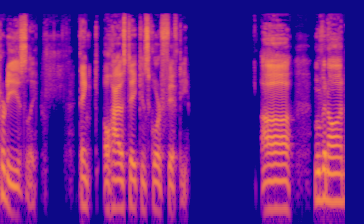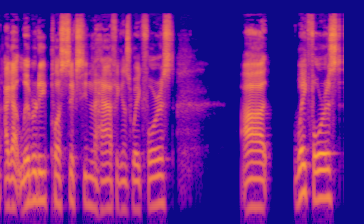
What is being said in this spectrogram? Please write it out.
pretty easily. I think Ohio State can score 50. Uh moving on, I got Liberty plus 16 and a half against Wake Forest. Uh Wake Forest,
